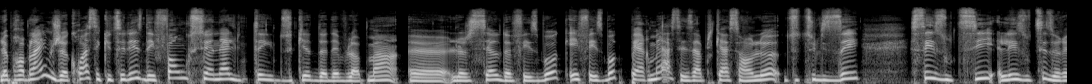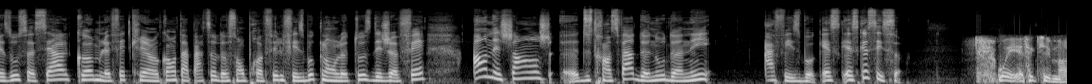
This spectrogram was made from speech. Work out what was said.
Le problème, je crois, c'est qu'ils utilisent des fonctionnalités du kit de développement logiciel de Facebook. Et Facebook permet à ces applications-là d'utiliser ces outils, les outils du réseau social, comme le fait de créer un compte à partir de son profil Facebook on l'a tous déjà fait, en échange euh, du transfert de nos données à Facebook. Est-ce que c'est ça? Oui, effectivement,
